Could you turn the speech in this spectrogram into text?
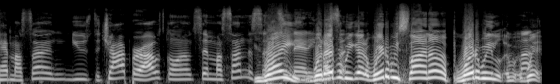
have my son use the chopper. I was going to send my son to Cincinnati. Right. Whatever son- we got. Where do we sign up? Where do we? when,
